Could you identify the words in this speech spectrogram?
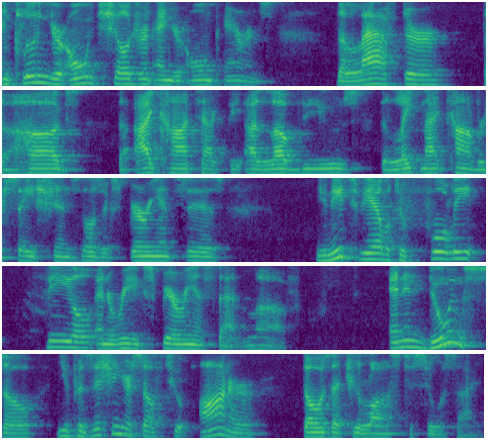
including your own children and your own parents the laughter, the hugs, the eye contact, the I love yous, the late night conversations, those experiences. You need to be able to fully feel and re experience that love. And in doing so, you position yourself to honor those that you lost to suicide.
